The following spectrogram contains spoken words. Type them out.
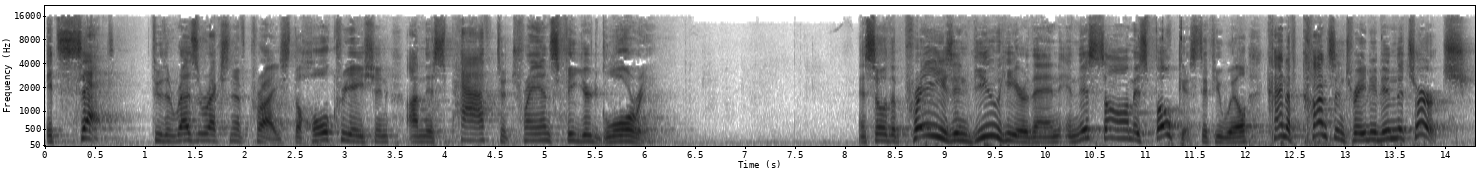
It's set through the resurrection of Christ, the whole creation, on this path to transfigured glory. And so the praise in view here, then, in this psalm is focused, if you will, kind of concentrated in the church.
